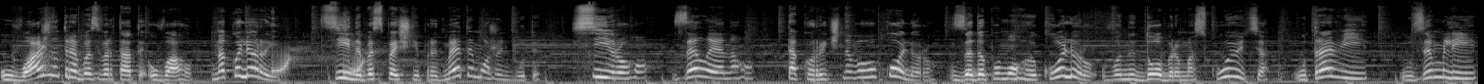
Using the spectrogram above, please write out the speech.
Уважно треба звертати увагу на кольори. Ці небезпечні предмети можуть бути сірого, зеленого та коричневого кольору. За допомогою кольору вони добре маскуються у траві, у землі,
